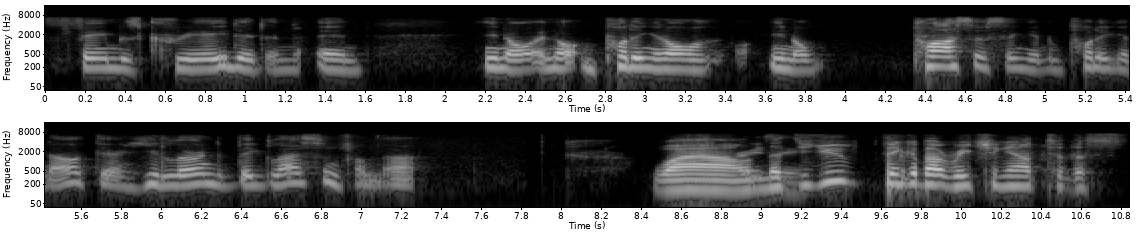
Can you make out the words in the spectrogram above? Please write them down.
fame is created and and you know and putting it all you know processing it and putting it out there. He learned a big lesson from that. Wow. Now, did you think about reaching out to this?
